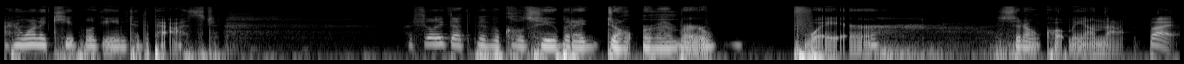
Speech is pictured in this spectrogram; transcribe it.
I don't want to keep looking into the past. I feel like that's biblical too, but I don't remember where. So don't quote me on that. But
